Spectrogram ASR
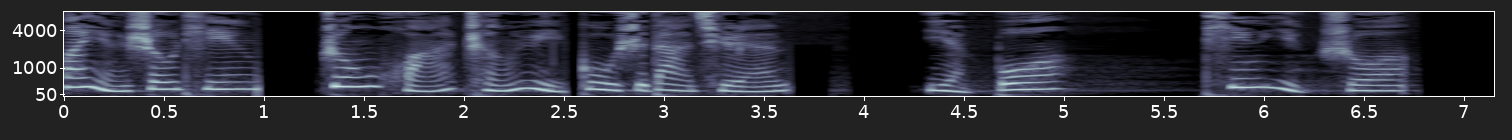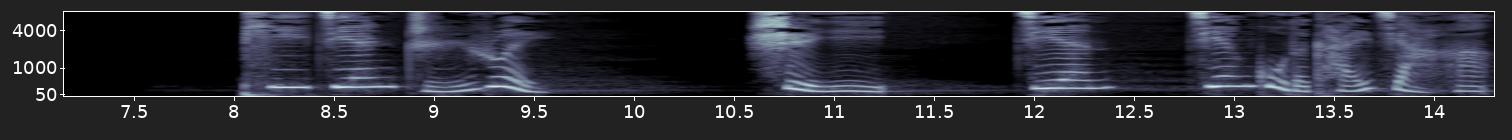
欢迎收听《中华成语故事大全》，演播听影说。披坚执锐，示意坚坚固的铠甲，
